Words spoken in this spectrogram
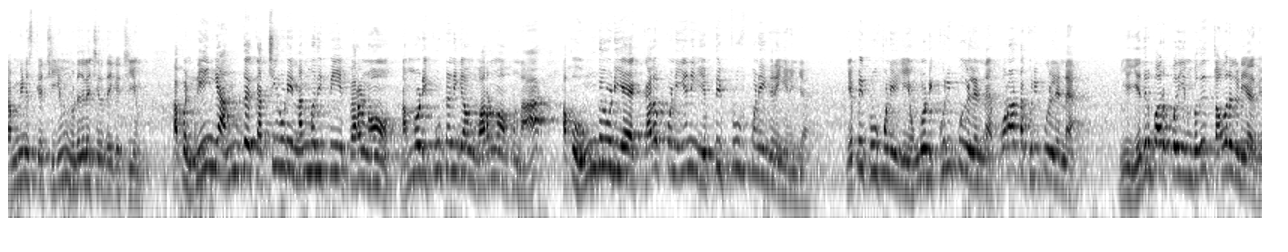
கம்யூனிஸ்ட் கட்சியும் விடுதலை சிறுத்தை கட்சியும். அப்போ நீங்கள் அந்த கட்சியினுடைய நன்மதிப்பையை பெறணும். நம்மளுடைய கூட்டணிக்கு அவங்க வரணும் அப்படின்னா அப்போ உங்களுடைய கலப்பணியை நீங்கள் எப்படி ப்ரூஃப் பண்ணியிருக்கிறீங்க நீங்கள் எப்படி ப்ரூஃப் பண்ணியிருக்கீங்க உங்களுடைய குறிப்புகள் என்ன? போராட்ட குறிப்புகள் என்ன? நீங்கள் எதிர்பார்ப்பது என்பது தவறு கிடையாது.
